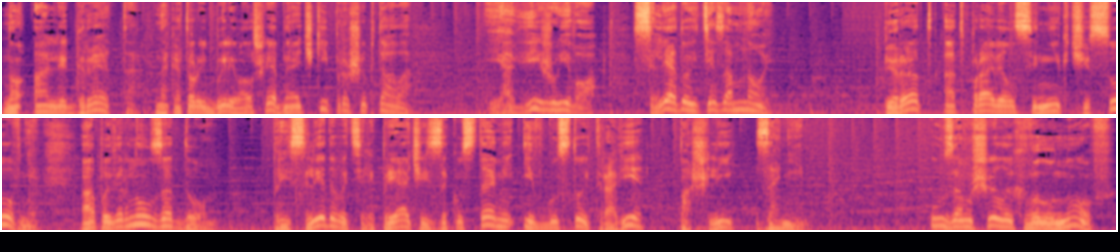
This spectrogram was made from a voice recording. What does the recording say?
Но Алле Гретта, на которой были волшебные очки, прошептала «Я вижу его! Следуйте за мной!» Пират отправился не к часовне, а повернул за дом. Преследователи, прячась за кустами и в густой траве, пошли за ним. У замшилых валунов,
